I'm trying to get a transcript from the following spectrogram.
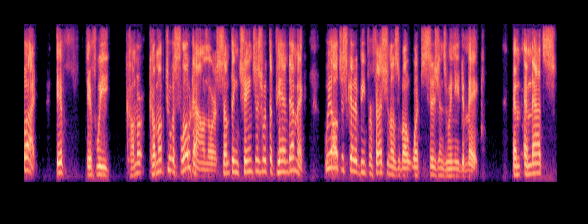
But if if we come come up to a slowdown or something changes with the pandemic, we all just got to be professionals about what decisions we need to make. And and that's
